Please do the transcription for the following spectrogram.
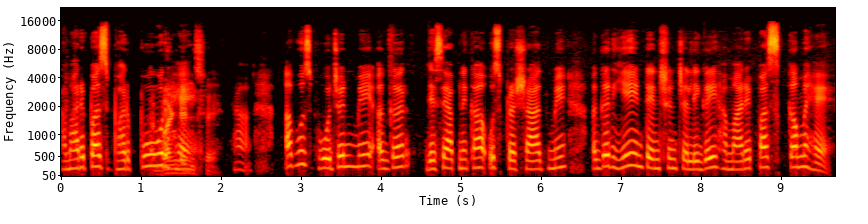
हमारे पास भरपूर है। है। हाँ अब उस भोजन में अगर जैसे आपने कहा उस प्रसाद में अगर ये इंटेंशन चली गई हमारे पास कम है।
